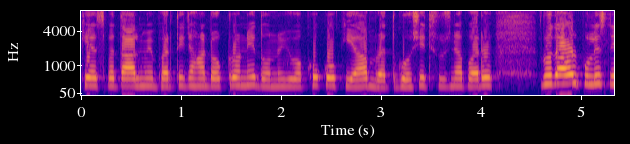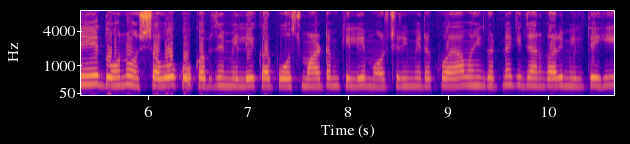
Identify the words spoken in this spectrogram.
के अस्पताल में भर्ती, जहाँ डॉक्टरों ने दोनों युवकों को किया मृत। घोषित सूचना पर रुदावल पुलिस ने दोनों शवों को कब्जे में लेकर पोस्टमार्टम के लिए मोर्चरी में रखवाया। वहीं घटना की जानकारी मिलते ही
